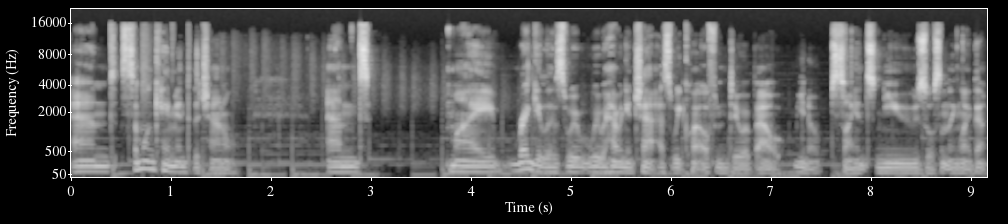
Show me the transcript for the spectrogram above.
And someone came into the channel, and my regulars, we, we were having a chat as we quite often do about, you know, science news or something like that.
